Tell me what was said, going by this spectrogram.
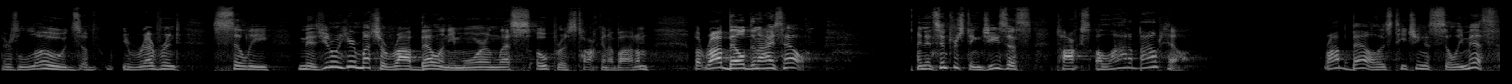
There's loads of irreverent, silly myths. You don't hear much of Rob Bell anymore unless Oprah's talking about him. But Rob Bell denies hell. And it's interesting, Jesus talks a lot about hell. Rob Bell is teaching a silly myth.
